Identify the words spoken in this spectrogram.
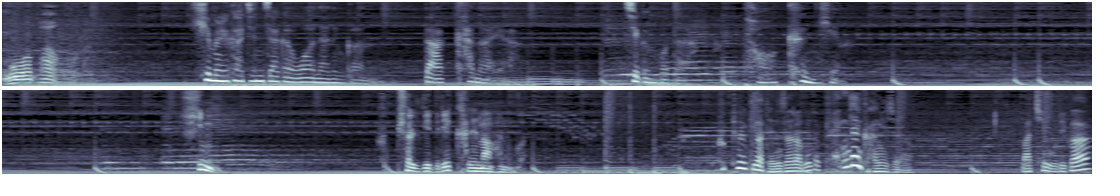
More power. 힘을 가진 자가 원하는 건 딱 하나야. 지금보다 더 큰 힘. 힘. 흡혈귀들이 갈망하는 것. 흡혈귀가 된 사람은 굉장히 강해져요. 마치 우리가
